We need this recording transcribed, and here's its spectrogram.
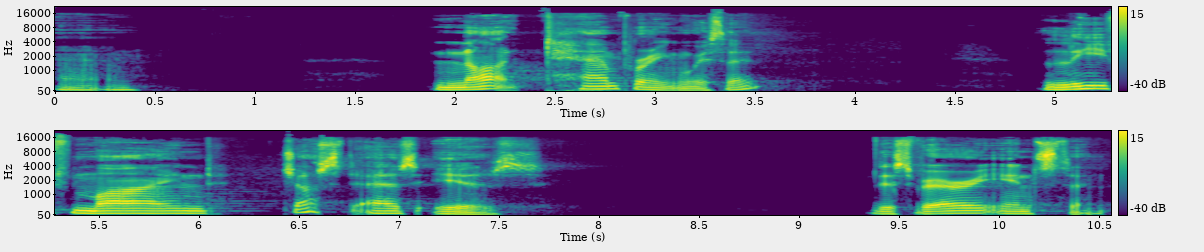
uh, not tampering with it, leave mind just as is, this very instant,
